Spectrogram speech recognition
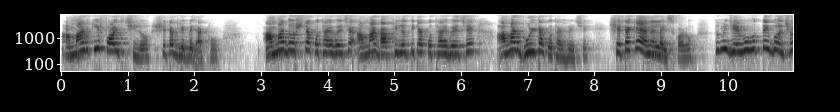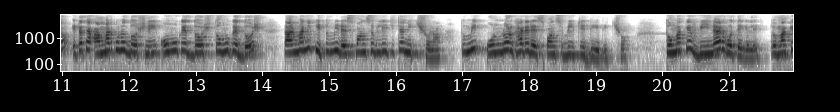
আমার কি ফল্ট ছিল, সেটা ভেবে দেখো। আমার দোষটা কোথায় হয়েছে? আমার গাফিলতিটা কোথায় হয়েছে? আমার ভুলটা কোথায় হয়েছে? সেটাকে অ্যানালাইজ করো। তুমি যে মুহূর্তেই বলছো, এটাতে আমার কোনো দোষ নেই, অমুকের দোষ, তমুকের দোষ, তার মানে কি? তুমি রেসপন্সিবিলিটিটা নিচ্ছ না। তুমি অন্যর ঘাড়ে রেসপন্সিবিলিটি দিয়ে দিচ্ছ। তোমাকে উইনার হতে গেলে, তোমাকে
